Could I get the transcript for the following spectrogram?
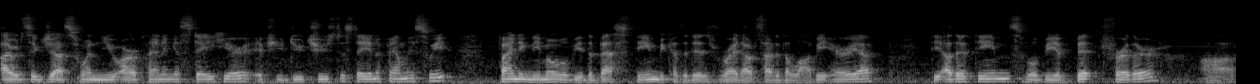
I would suggest when you are planning a stay here, if you do choose to stay in a family suite, Finding Nemo will be the best theme because it is right outside of the lobby area. The other themes will be a bit further, uh,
